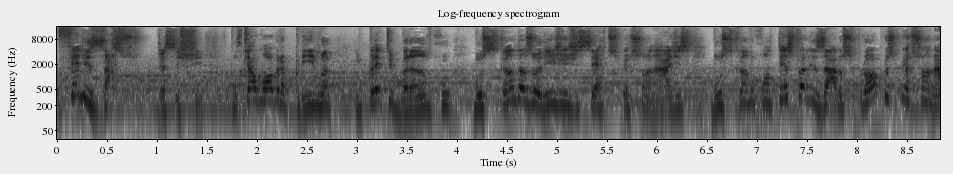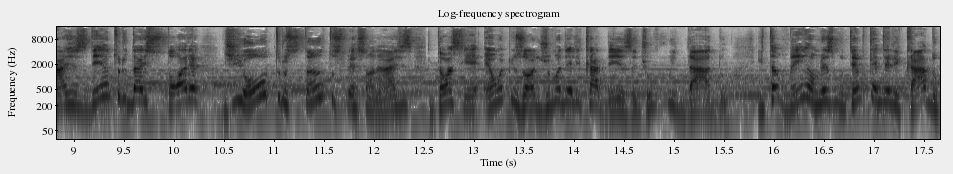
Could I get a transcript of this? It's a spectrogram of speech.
felizaço de assistir, porque é uma obra-prima em preto e branco, buscando as origens de certos personagens, buscando contextualizar os próprios personagens dentro da história de outros tantos personagens. Então, assim, é, é um episódio de uma delicadeza, de um cuidado, e também, ao mesmo tempo que é delicado,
